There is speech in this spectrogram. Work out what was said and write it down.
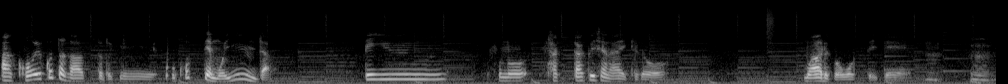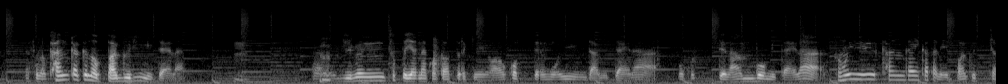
あ、こういうことがあったときに、怒ってもいいんだっていう、その錯覚じゃないけど、もあると思っていて、うん。その感覚のバグりみたいな。あのうん自分ちょっと嫌なことあった時には怒ってもいいんだみたいな、怒ってなんぼみたいな、そういう考え方にバグっちゃ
